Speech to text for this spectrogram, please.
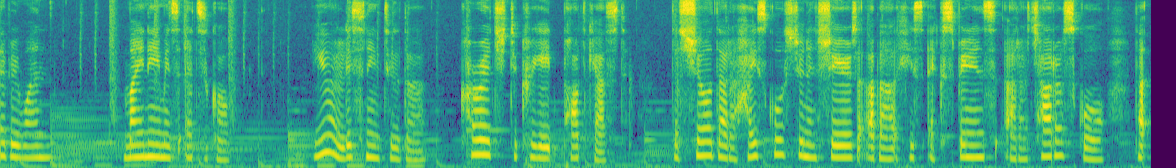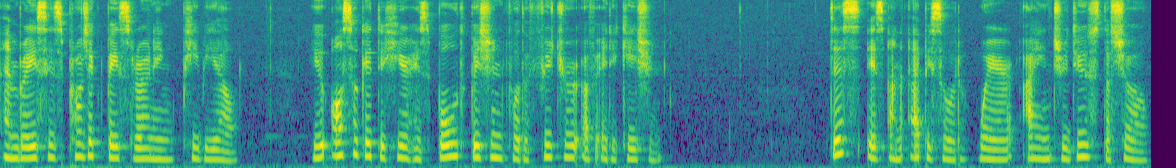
everyone. My name is Etsuko. You are listening to the Courage to Create podcast, the show that a high school student shares about his experience at a charter school that embraces project based learning, PBL. You also get to hear his bold vision for the future of education. This is an episode where I introduce the show,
